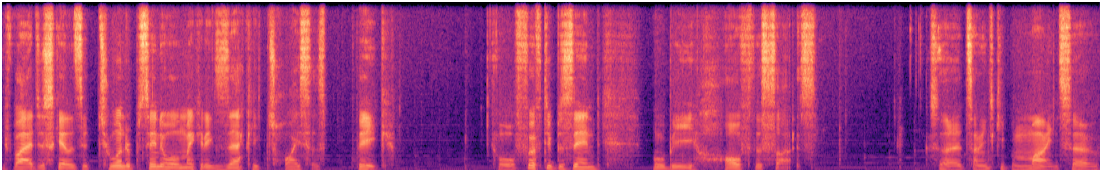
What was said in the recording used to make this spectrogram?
if I had to scale this to 200%, it will make it exactly twice as big. Or 50% will be half the size. So that's something to keep in mind. So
